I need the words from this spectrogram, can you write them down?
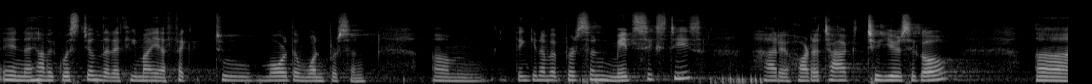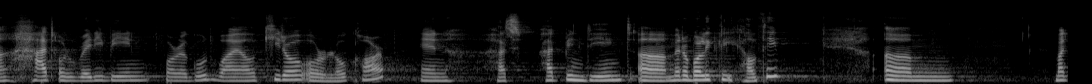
and I have a question that I think might affect to more than one person. Um, thinking of a person mid 60s, had a heart attack two years ago, uh, had already been for a good while keto or low carb, and has had been deemed uh, metabolically healthy. Um, my,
